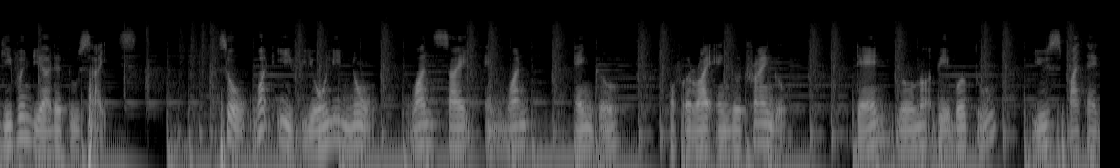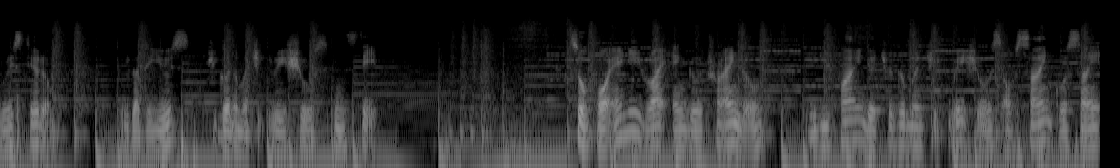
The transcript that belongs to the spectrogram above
given the other two sides. So what if you only know one side and one angle of a right angle triangle? Then you will not be able to use Pythagoras theorem. You got to use trigonometric ratios instead. So for any right angle triangle, we define the trigonometric ratios of sine, cosine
